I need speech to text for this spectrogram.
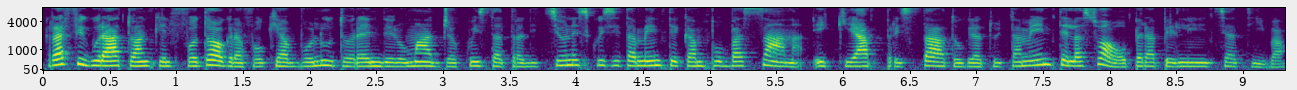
Raffigurato anche il fotografo che ha voluto rendere omaggio a questa tradizione squisitamente campobassana e che ha prestato gratuitamente la sua opera per l'iniziativa.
